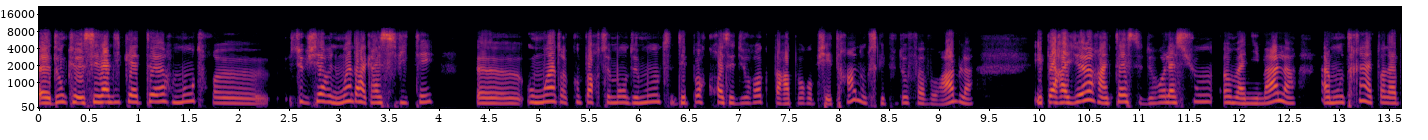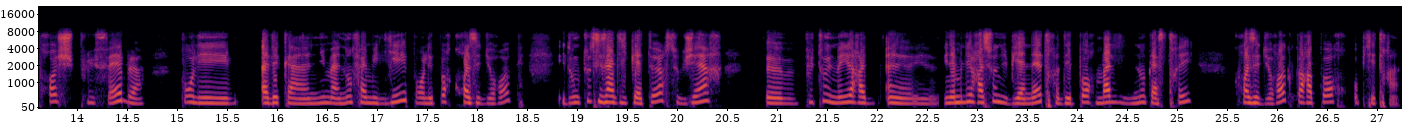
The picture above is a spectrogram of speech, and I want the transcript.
Euh, donc euh, ces indicateurs montrent, euh, suggèrent une moindre agressivité euh, ou moindre comportement de monte des porcs croisés du roc par rapport aux piétrins, donc ce qui est plutôt favorable. Et par ailleurs, un test de relation homme-animal a montré un temps d'approche plus faible pour les avec un humain non familier pour les porcs croisés du roc. Et donc, tous ces indicateurs suggèrent euh, plutôt une, amélioration du bien-être des porcs mâles non castrés croisés du roc par rapport aux piétrins.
